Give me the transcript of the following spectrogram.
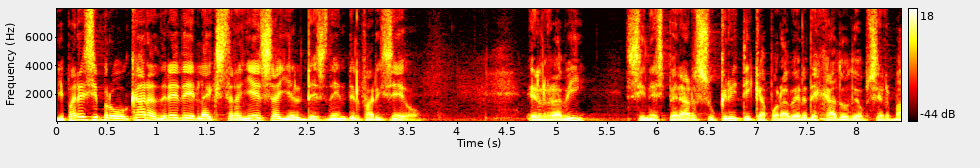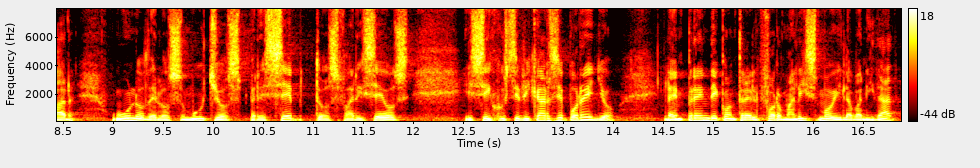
y parece provocar adrede la extrañeza y el desdén del fariseo. El rabí, sin esperar su crítica por haber dejado de observar uno de los muchos preceptos fariseos y sin justificarse por ello, la emprende contra el formalismo y la vanidad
